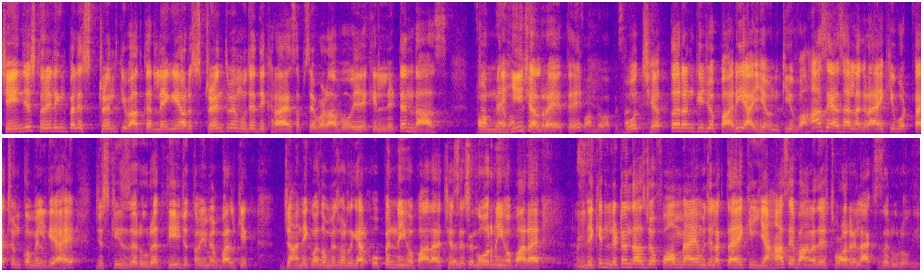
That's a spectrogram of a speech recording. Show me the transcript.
चेंजेस तो नहीं लेकिन पहले स्ट्रेंथ की बात कर लेंगे। और स्ट्रेंथ में मुझे दिख रहा है सबसे बड़ा वो ये कि लिटन दास जो नहीं चल रहे थे वो छिहत्तर रन की जो पारी आई है उनकी वहाँ से ऐसा लग रहा है कि वो टच उनको मिल गया है जिसकी ज़रूरत थी जो तमीम इकबाल की जाने के बाद वो मिस हो रहा था यार ओपन नहीं हो पा रहा है अच्छे से स्कोर नहीं हो पा रहा है। लेकिन लिटन दास जो फॉर्म में आए मुझे लगता है कि यहाँ से बांग्लादेश थोड़ा रिलैक्स ज़रूर होगी।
